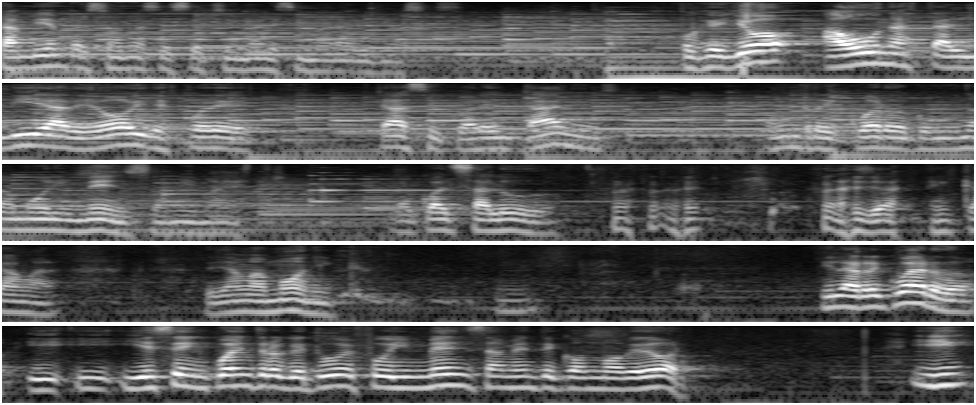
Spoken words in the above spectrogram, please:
también personas excepcionales y maravillosas. Porque yo aún hasta el día de hoy, después de casi 40 años, aún recuerdo con un amor inmenso a mi maestra, la cual saludo allá en cámara. Se llama Mónica. Y la recuerdo. Y, ese encuentro que tuve fue inmensamente conmovedor. Y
